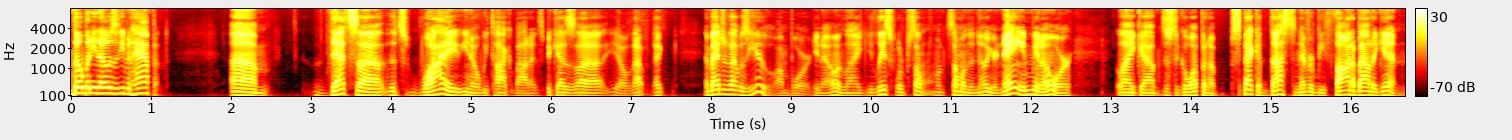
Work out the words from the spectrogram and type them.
nobody knows it even happened. Um, that's uh, that's why you know we talk about it. It's because uh, you know that, that imagine if that was you on board, you know, and like at least for some someone to know your name, you know, or like uh, just to go up in a speck of dust and never be thought about again,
